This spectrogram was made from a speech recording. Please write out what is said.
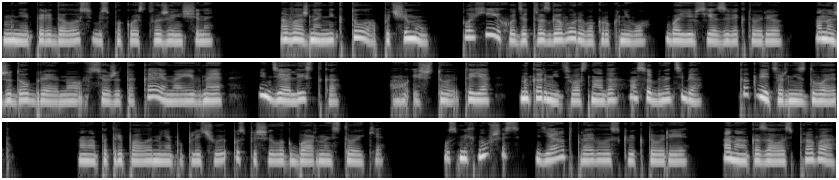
Мне передалось беспокойство женщины. «Важно не кто, а почему. Плохие ходят разговоры вокруг него. Боюсь я за Викторию. Она же добрая, но все же такая наивная. Идеалистка. Ой, что это я? Накормить вас надо, особенно тебя. Как ветер не сдувает». Она потрепала меня по плечу и поспешила к барной стойке. Усмехнувшись, я отправилась к Виктории. Она оказалась права.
